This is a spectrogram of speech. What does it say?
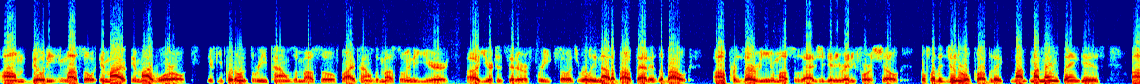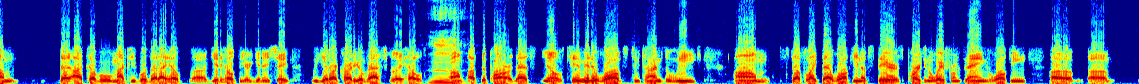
um, building muscle. In my in my world, if you put on three pounds of muscle, five pounds of muscle in a year, uh, you're considered a freak. So it's really not about that. It's about uh, preserving your muscles as you're getting ready for a show. But for the general public, my, my main thing is um, that I cover with my people that I help uh, get healthy or get in shape. We get our cardiovascular health mm. um, up to par. That's you know ten minute walks two times a week, um, stuff like that. Walking upstairs, parking away from things, walking uh, uh,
